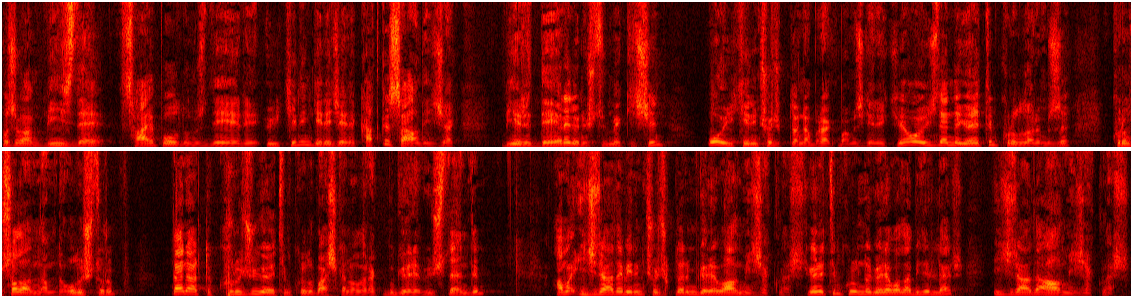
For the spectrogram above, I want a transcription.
O zaman biz de sahip olduğumuz değeri ülkenin geleceğine katkı sağlayacak bir değere dönüştürmek için o ülkenin çocuklarına bırakmamız gerekiyor. O yüzden de yönetim kurullarımızı kurumsal anlamda oluşturup ben artık kurucu yönetim kurulu başkanı olarak bu görevi üstlendim. Ama icrada benim çocuklarım görev almayacaklar. Yönetim kurulunda görev alabilirler, icrada almayacaklar.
